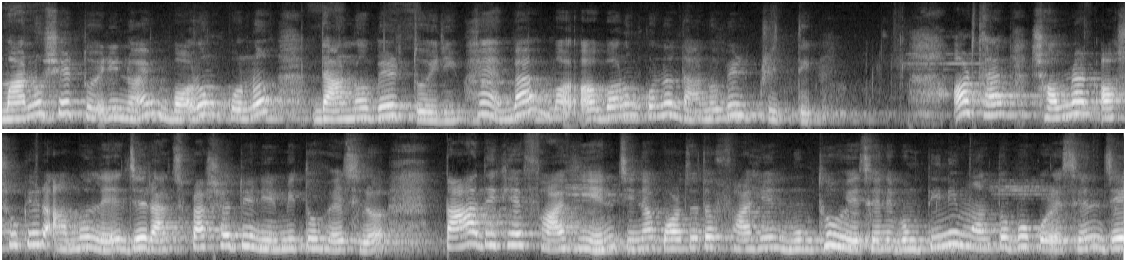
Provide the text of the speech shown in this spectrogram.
মানুষের তৈরি নয়, বরং কোনো দানবের তৈরি। হ্যাঁ বা, বরং কোনো দানবের কৃত্তি। অর্থাৎ সম্রাট অশোকের আমলে যে রাজপ্রাসাদটি নির্মিত হয়েছিল, তা দেখে ফাহিন, চীনা পর্যটক ফাহিন মুগ্ধ হয়েছেন এবং তিনি মন্তব্য করেছেন যে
